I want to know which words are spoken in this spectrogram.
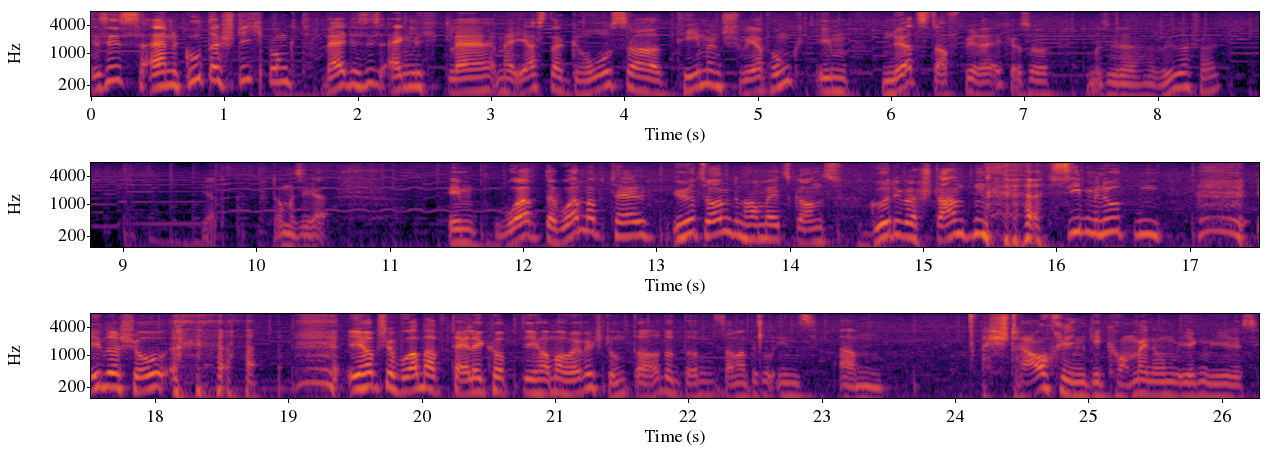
Das ist ein guter Stichpunkt, weil das ist eigentlich gleich mein erster großer Themenschwerpunkt im Nerd-Stuff-Bereich. Also, da muss ich wieder rüberschalten. Ja, da muss ich ja. Im War der Warm-Up-Teil, ich würde sagen, den haben wir jetzt ganz gut überstanden. Sieben Minuten in der Show. ich habe schon Warm-Up-Teile gehabt, die haben eine halbe Stunde dauert und dann sind wir ein bisschen ins ähm, Straucheln gekommen, um irgendwie das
